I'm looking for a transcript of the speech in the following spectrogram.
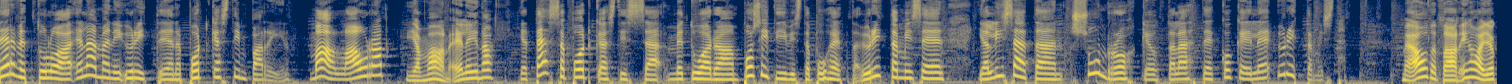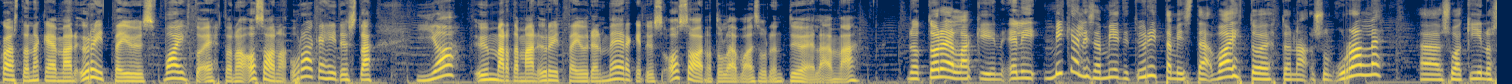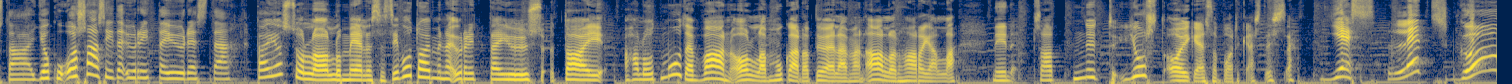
tervetuloa Elämäni yrittäjänä podcastin pariin. Mä oon Laura. Ja mä oon Elina. Ja tässä podcastissa me tuodaan positiivista puhetta yrittämiseen ja lisätään sun rohkeutta lähteä kokeilemaan yrittämistä. Me autetaan ihan jokaista näkemään yrittäjyys vaihtoehtona osana urakehitystä ja ymmärtämään yrittäjyyden merkitys osana tulevaisuuden työelämää. No todellakin. Eli mikäli sä mietit yrittämistä vaihtoehtona sun uralle, ää, sua kiinnostaa joku osa siitä yrittäjyydestä. Tai jos sulla on ollut mielessä sivutoiminen yrittäjyys tai haluat muuten vaan olla mukana työelämän aallonharjalla, niin sä oot nyt just oikeassa podcastissa. Yes, let's go!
